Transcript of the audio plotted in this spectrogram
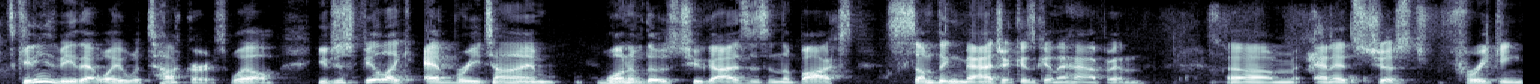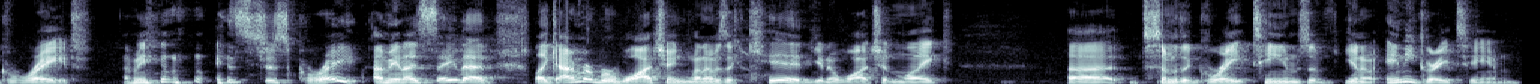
It's getting to be that way with Tucker as well. You just feel like every time one of those two guys is in the box, something magic is going to happen, um, and it's just freaking great. I mean, it's just great. I mean, I say that like I remember watching when I was a kid. You know, watching like uh, some of the great teams of you know any great team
